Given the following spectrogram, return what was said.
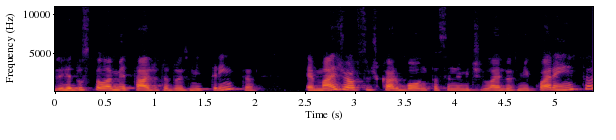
reduz pela metade até 2030, é mais dióxido de carbono está sendo emitido lá em 2040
